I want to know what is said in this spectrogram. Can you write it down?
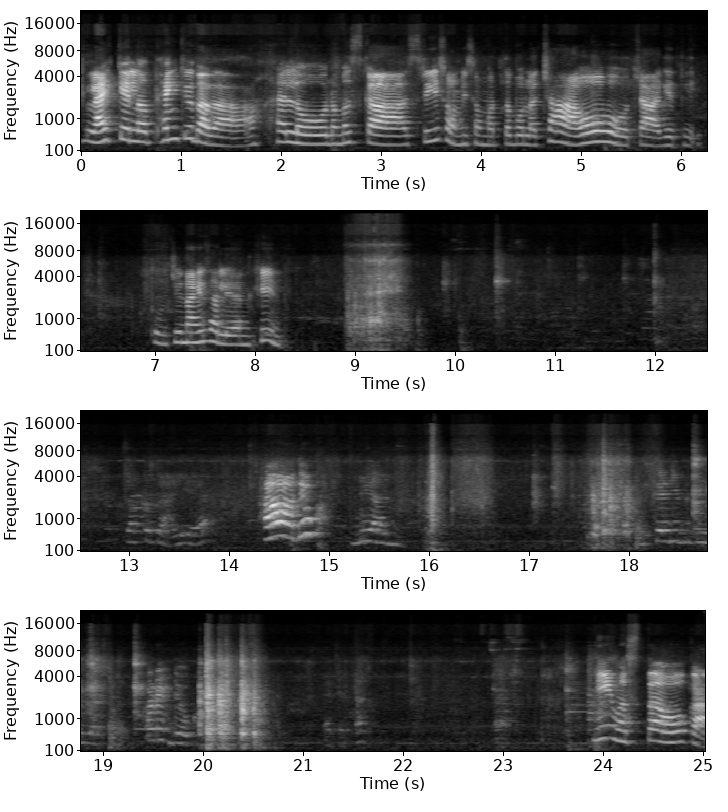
लाईक केलं. थँक्यू दादा. हॅलो नमस्कार. श्री स्वामी समर्थ बोला. चहा. हो हो चहा घेतली. तुमची नाही झाली आणखीन हा देऊ का कढीत देऊ का? मी मस्त हो का?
